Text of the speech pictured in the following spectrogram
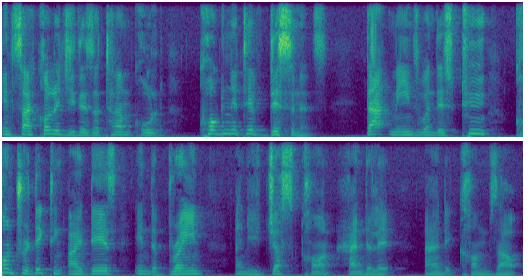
in psychology, there's a term called cognitive dissonance. That means when there's two contradicting ideas in the brain and you just can't handle it and it comes out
